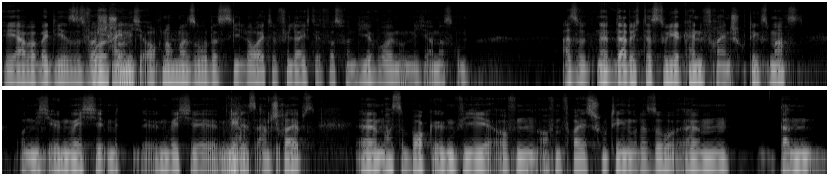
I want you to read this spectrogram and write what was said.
Ja, aber bei dir ist es Vorher wahrscheinlich auch noch mal so, dass die Leute vielleicht etwas von dir wollen und nicht andersrum. Also ne, dadurch, dass du ja keine freien Shootings machst und nicht irgendwelche mit irgendwelche Mädels anschreibst, ähm, hast du Bock irgendwie auf ein, auf ein freies Shooting oder so, ähm, dann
